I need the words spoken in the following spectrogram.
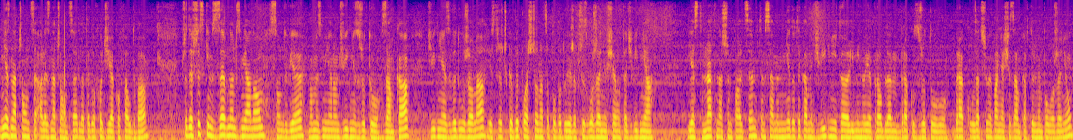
nieznaczące, ale znaczące, dlatego wchodzi jako V2. Przede wszystkim z zewnątrz zmianą są dwie. Mamy zmienioną dźwignię zrzutu zamka. Dźwignia jest wydłużona, jest troszeczkę wypłaszczona, co powoduje, że przy złożeniu się ta dźwignia jest nad naszym palcem, tym samym nie dotykamy dźwigni, to eliminuje problem braku zrzutu, braku zatrzymywania się zamka w tylnym położeniu.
